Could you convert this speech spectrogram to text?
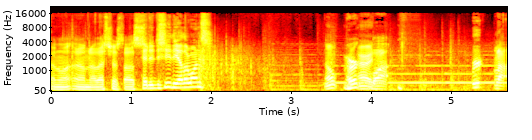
I don't, oh no, that's just us. Hey, did you see the other ones? Nope. Hurt. All right. Blah. Er, blah.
